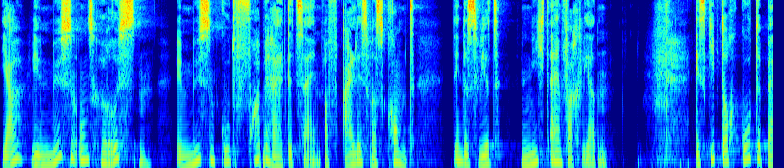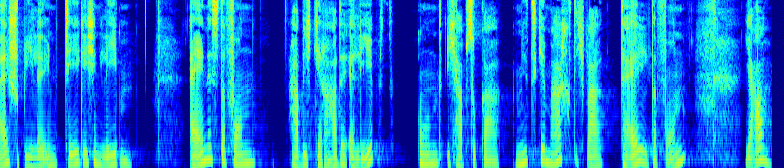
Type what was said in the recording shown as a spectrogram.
Ja, wir müssen uns rüsten. Wir müssen gut vorbereitet sein auf alles, was kommt, denn das wird nicht einfach werden. Es gibt auch gute Beispiele im täglichen Leben. Eines davon habe ich gerade erlebt und ich habe sogar mitgemacht. Ich war Teil davon. Ja,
